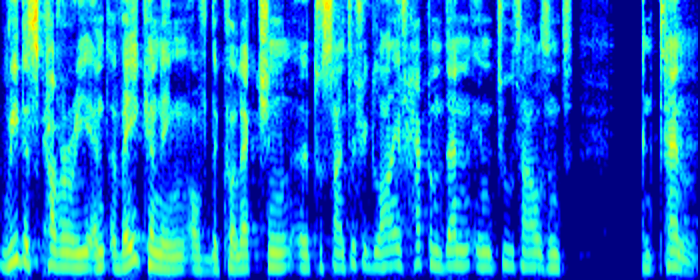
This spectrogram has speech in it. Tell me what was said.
rediscovery and awakening of the collection uh, to scientific life happened then in 2010.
